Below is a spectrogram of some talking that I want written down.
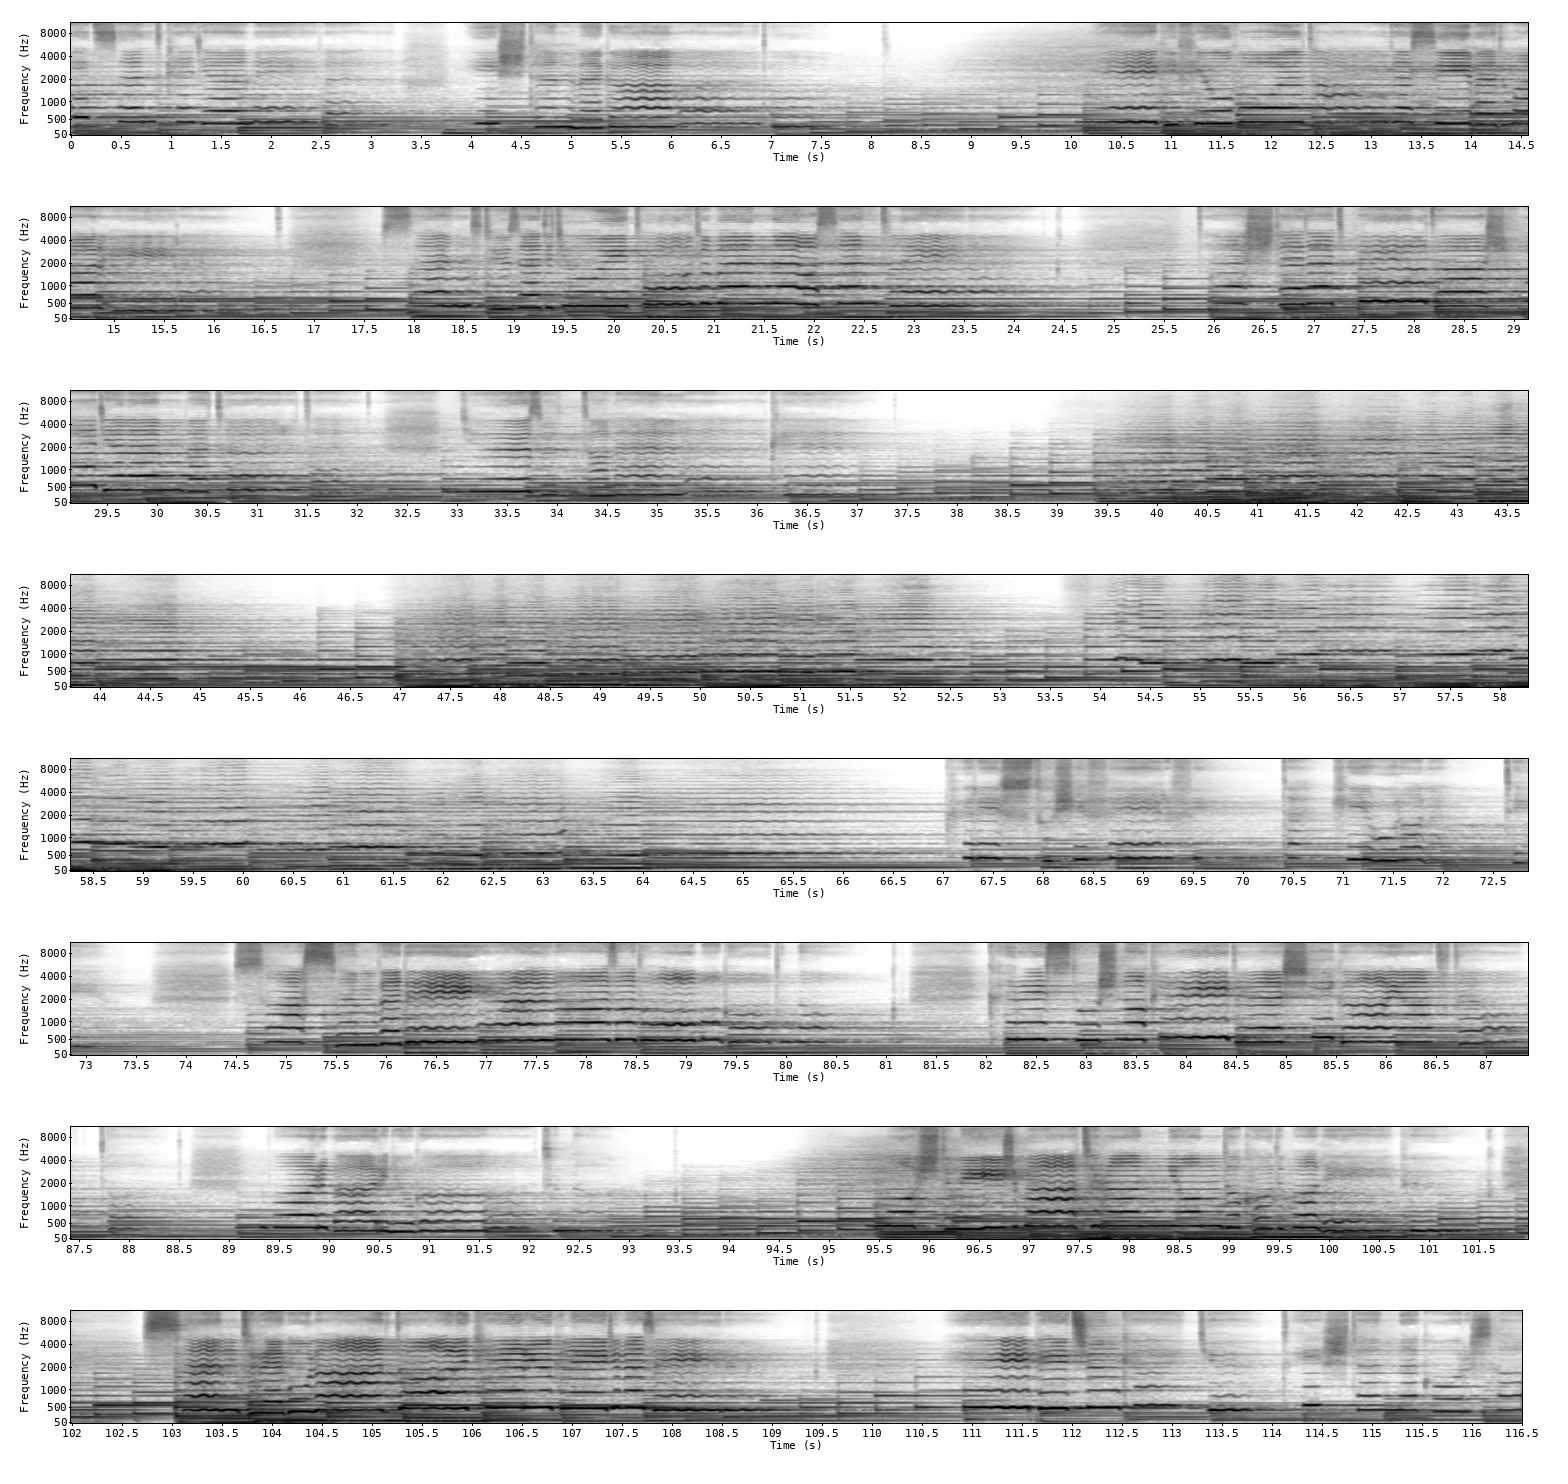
Majd szent kegyelmével Isten megáldott. Még ifjú voltál, de szíved már érett, Szent tüzet gyújtott benne Krisztusi férfi, te ki ura lettél, Száz szenvedéllyel lázadó magadnak, Krisztusnak édességáját és bátran nyomdokodba lépünk. Szent reguláddal kérjük, légy vezérünk, építsünk együtt Istennek országát.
